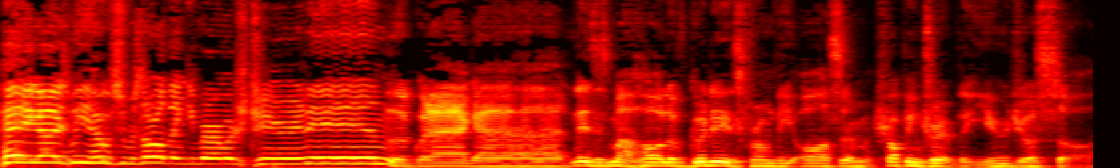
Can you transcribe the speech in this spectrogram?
Hey guys, me host SuperSorrell, thank you very much for tuning in. Look what I got. This is my haul of goodies from the awesome shopping trip that you just saw.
